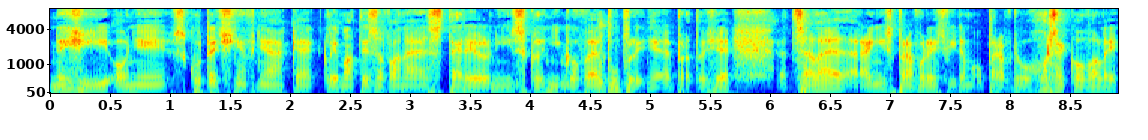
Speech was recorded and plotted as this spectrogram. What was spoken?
Nežijí oni skutečně v nějaké klimatizované, sterilní skleníkové bublině, protože celé celé ranní zpravodajství tam opravdu hořekovali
